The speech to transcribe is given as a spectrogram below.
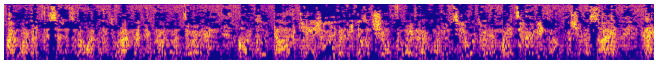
I want to make decisions in my life, and what I'm going to do, what I'm going to do, and I'll include God occasionally, but if he doesn't show up the way that I want him to, or do it in my timing, I'll push him aside, and I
